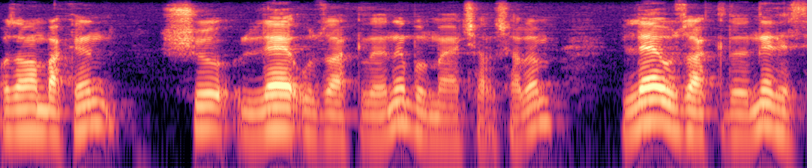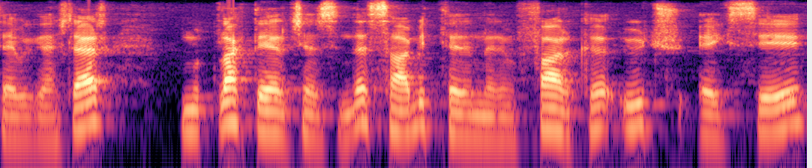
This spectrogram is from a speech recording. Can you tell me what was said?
O zaman bakın şu L uzaklığını bulmaya çalışalım. L uzaklığı nedir sevgili gençler? Mutlak değer içerisinde sabit terimlerin farkı 3 eksi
